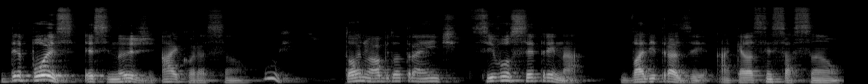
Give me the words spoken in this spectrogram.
Depois, esse nudge, ai coração, Torne o hábito atraente. Se você treinar, vai lhe trazer aquela sensação,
